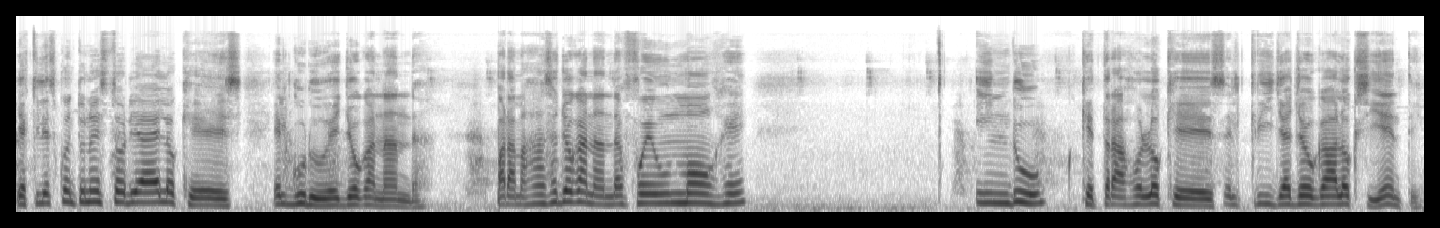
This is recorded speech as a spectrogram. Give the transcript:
Y aquí les cuento una historia de lo que es el gurú de Yogananda. Paramahansa Yogananda fue un monje hindú que trajo lo que es el Kriya Yoga al occidente.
